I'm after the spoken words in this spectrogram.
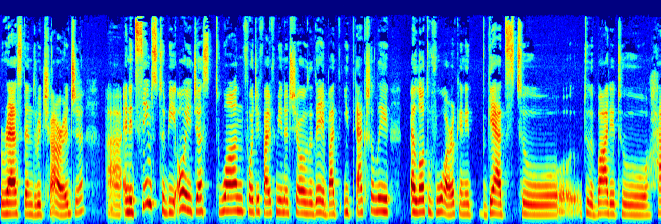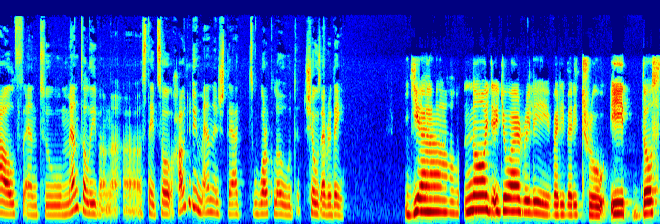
rest and recharge uh, and it seems to be oh it's just one 45 minute show of the day but it actually a lot of work and it gets to to the body to health and to mental even uh, state so how did you manage that workload shows every day yeah, no, you are really very, very true. It does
